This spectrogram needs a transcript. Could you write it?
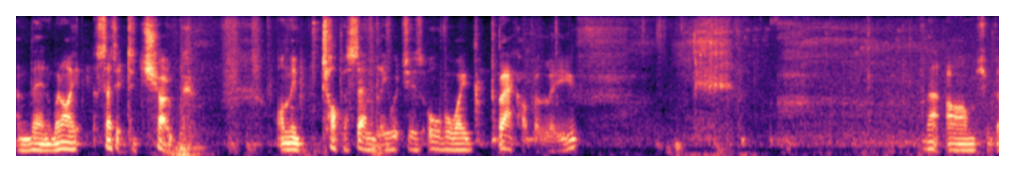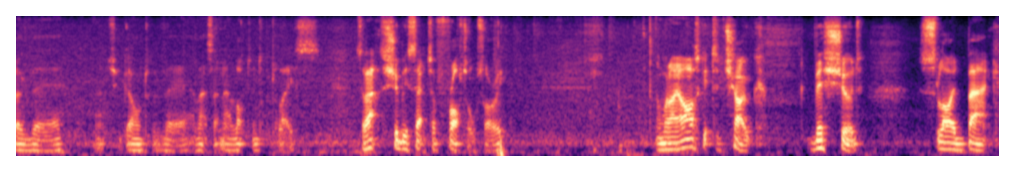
And then when I set it to choke on the top assembly, which is all the way back, I believe, that arm should go there, that should go onto there, and that's that now locked into place. So that should be set to throttle, sorry. And when I ask it to choke, this should slide back.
